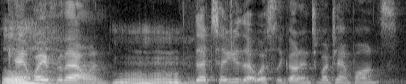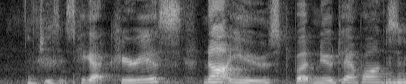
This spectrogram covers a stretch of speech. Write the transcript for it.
Can't wait for that one. Mm-hmm. Did I tell you that Wesley got into my tampons? Oh, Jesus. He got curious, not used, but new tampons. Mm-hmm.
